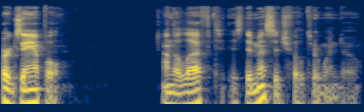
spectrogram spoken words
For example, on the left is the message filter window.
